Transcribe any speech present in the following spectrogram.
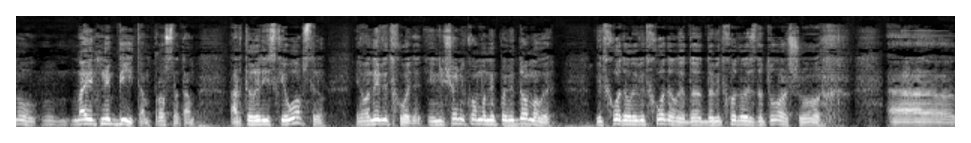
ну навіть не бій, там просто там артилерійський обстріл, і вони відходять. І нічого нікому не повідомили. Відходили, відходили, до, до відходились до того, що е, е,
